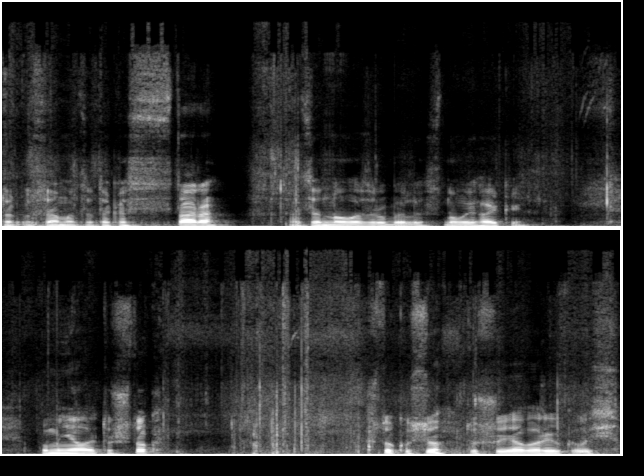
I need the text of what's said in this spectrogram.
Таку саму, це така стара, а це нова зробили з новою гайкою. Поміняли тут шток. Шток усе, ту, що я варив колись.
